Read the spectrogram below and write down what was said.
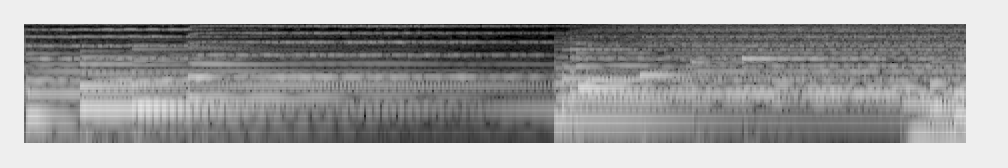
thank you.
